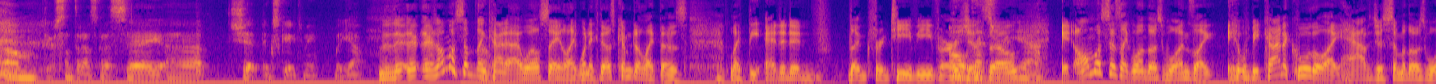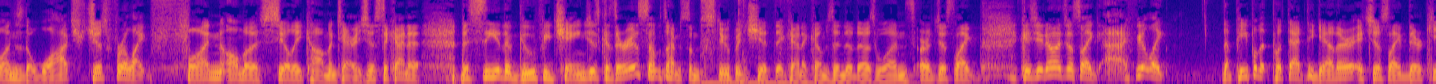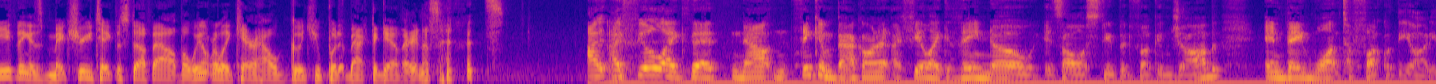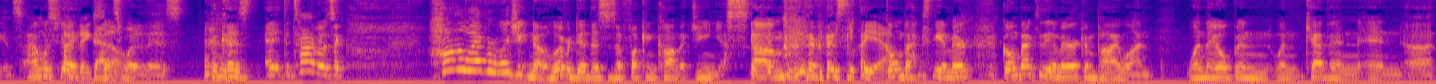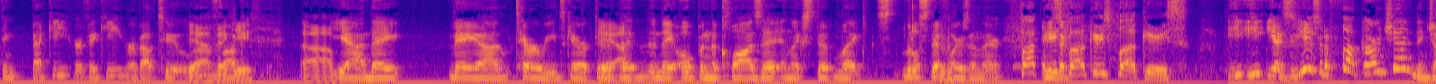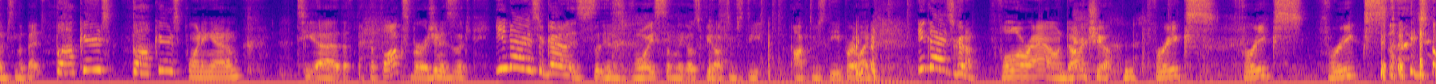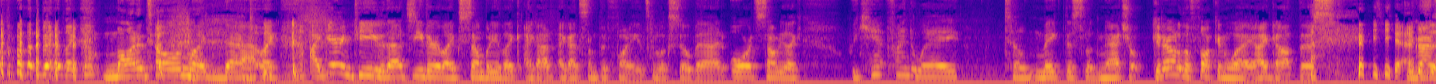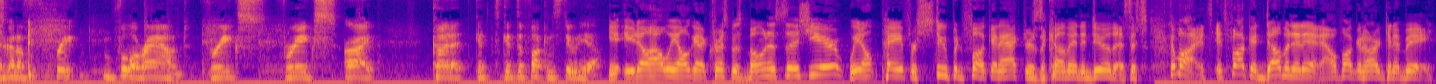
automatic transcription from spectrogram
Um, there's something I was gonna say. Uh, shit, escaped me. But yeah. There, there- there's almost something kind of I will say like when it does come to like those like the edited like for TV oh, versions Oh, though right, yeah. it almost is like one of those ones like it would be kind of cool to like have just some of those ones to watch just for like fun almost silly commentaries just to kind of to see the goofy changes because there is sometimes some stupid shit that kind of comes into those ones or just like because you know it's just like I feel like the people that put that together, it's just like their key thing is make sure you take the stuff out, but we don't really care how good you put it back together in a sense. I, I feel like that now thinking back on it, I feel like they know it's all a stupid fucking job and they want to fuck with the audience. I almost feel like that's so. what it is. Because at the time I was like However, would you? No, whoever did this is a fucking comic genius. Um, there was like Yeah. going back to the Ameri- going back to the American Pie one when they open when Kevin and uh, I think Becky or Vicky are about to Yeah, uh, fuck. Vicky. Um, Yeah, and they they uh Tara Reid's character. Yeah. they- then they open the closet and like sti- like little Stifler's in there. Fuck and these like, fuckers, fuckers. he, he, yeah, he says, "You guys gonna fuck, aren't you?" And he jumps in the bed. Fuckers, fuckers, pointing at him. T, uh, the the Fox version is like, "You guys are gonna." His, his voice suddenly goes a few octaves deep, octaves deeper. Like, "You guys are gonna fool around, aren't you, freaks, freaks." Freaks jumping on the bed like monotone like that. Like I guarantee you that's either like somebody like I got I got something funny. It's gonna look so bad, or it's somebody like we can't find a way to make this look natural. Get out of the fucking way. I got this. yeah, You guys are gonna freak, fool around, freaks, freaks. All right, cut it. Get get the fucking studio. You, you know how we all get a Christmas bonus this year? We don't pay for stupid fucking actors to come in and do this. It's come on, it's it's fucking dumbing it in. How fucking hard can it be?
